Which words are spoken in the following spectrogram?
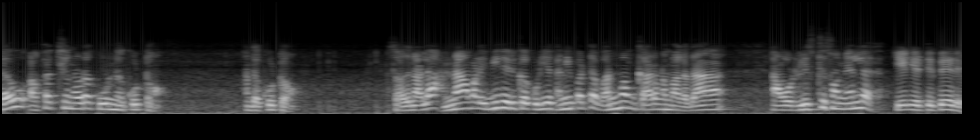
லவ் அஃபெக்ஷனோட கூடின கூட்டம். அந்த கூட்டம். ஸோ அதனால் அண்ணாமலை மீது இருக்கக்கூடிய தனிப்பட்ட வன்மம் காரணமாக தான் நான் ஒரு லிஸ்ட் சொன்னேன்ல ஏழு எட்டு பேர்.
